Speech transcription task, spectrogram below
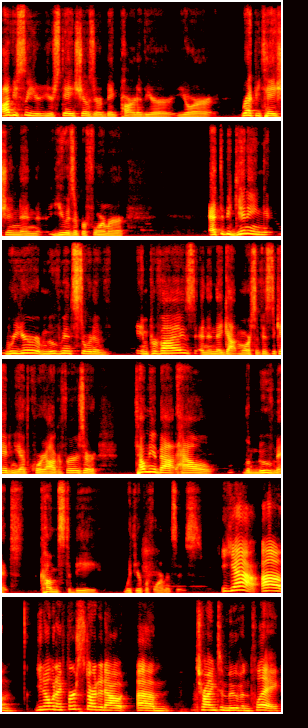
obviously your your stage shows are a big part of your your reputation and you as a performer at the beginning were your movements sort of improvised and then they got more sophisticated and you have choreographers? Or tell me about how the movement comes to be with your performances. Yeah um you know when i first started out um trying to move and play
